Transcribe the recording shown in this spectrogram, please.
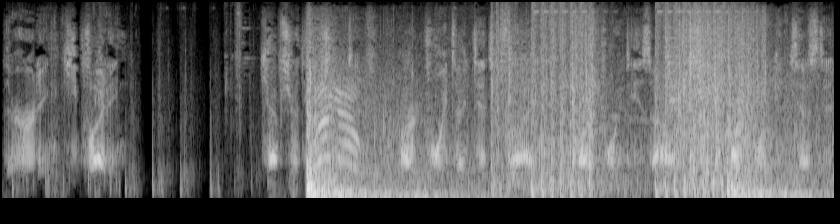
They're hurting. Keep fighting. Capture the objective. Hard point identified. Hard point is ours. Hard point contested.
